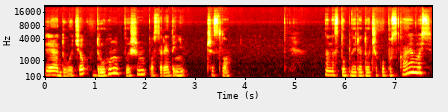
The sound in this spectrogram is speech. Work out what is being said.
рядочок, в другому пишемо посередині число. На наступний рядочок опускаємось,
